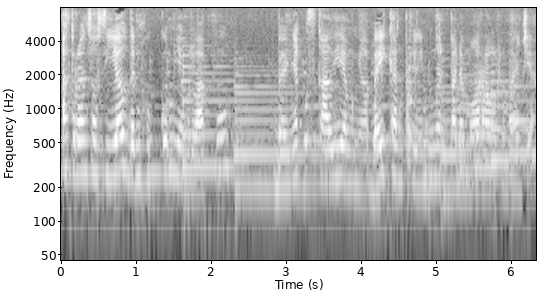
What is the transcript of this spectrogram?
aturan sosial dan hukum yang berlaku banyak sekali yang mengabaikan perlindungan pada moral remaja.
